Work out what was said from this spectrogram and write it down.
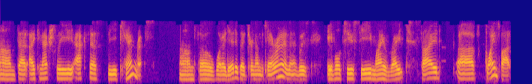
um, that I can actually access the cameras. Um, so what I did is I turned on the camera and I was able to see my right side uh, blind spot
